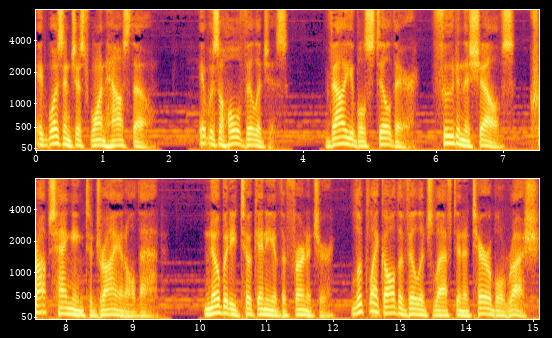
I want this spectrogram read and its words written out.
It wasn't just one house though. It was a whole village's. Valuables still there, food in the shelves, crops hanging to dry and all that. Nobody took any of the furniture, looked like all the village left in a terrible rush,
